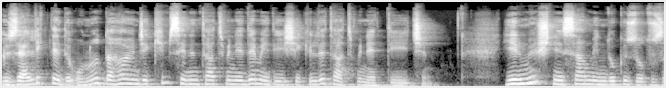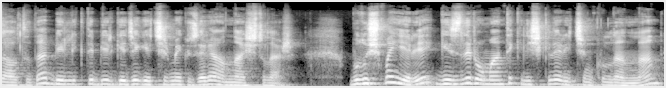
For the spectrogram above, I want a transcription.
Özellikle de onu daha önce kimsenin tatmin edemediği şekilde tatmin ettiği için. 23 Nisan 1936'da birlikte bir gece geçirmek üzere anlaştılar. Buluşma yeri gizli romantik ilişkiler için kullanılan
